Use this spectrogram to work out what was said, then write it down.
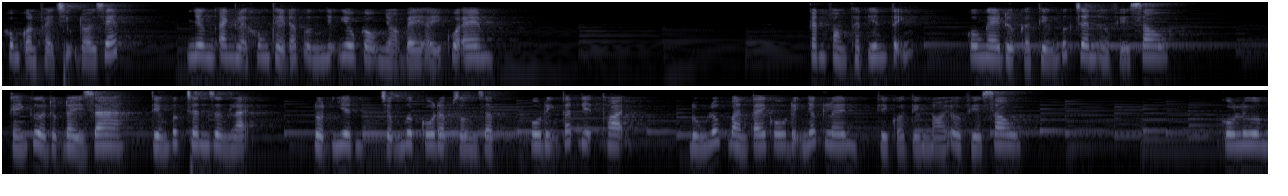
không còn phải chịu đói rét. Nhưng anh lại không thể đáp ứng những yêu cầu nhỏ bé ấy của em. Căn phòng thật yên tĩnh, cô nghe được cả tiếng bước chân ở phía sau. Cánh cửa được đẩy ra, tiếng bước chân dừng lại. Đột nhiên, chống ngực cô đập dồn dập, cô định tắt điện thoại. Đúng lúc bàn tay cô định nhấc lên thì có tiếng nói ở phía sau. Cô Lương.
